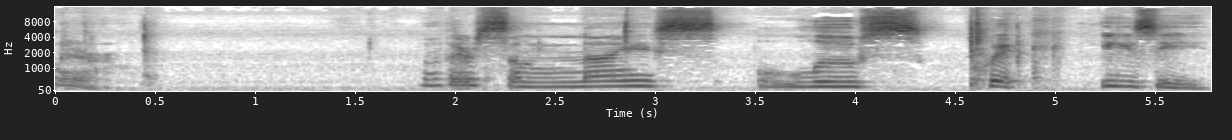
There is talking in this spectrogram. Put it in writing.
There. Well, there's some nice, loose, quick, easy.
